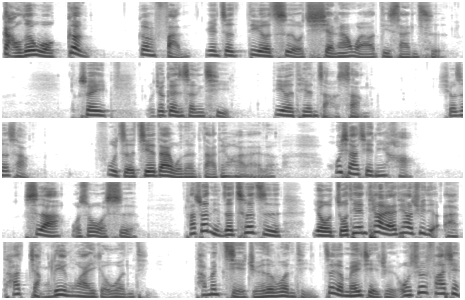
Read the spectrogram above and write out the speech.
搞得我更更烦。因为这第二次，我显然我要第三次，所以我就更生气。第二天早上，修车厂负责接待我的人打电话来了：“胡小姐，你好。”“是啊。”我说：“我是。”他说：“你的车子有昨天跳来跳去的啊？”他讲另外一个问题。他们解决的问题，这个没解决，我就发现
